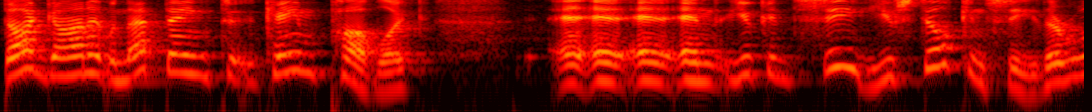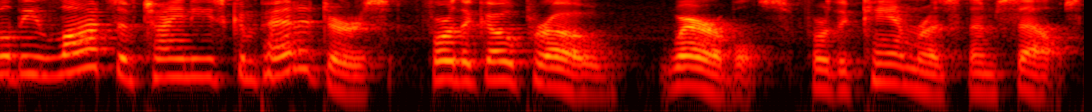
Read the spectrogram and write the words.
doggone it, when that thing t- came public. And, and, and you can see, you still can see, there will be lots of Chinese competitors for the GoPro wearables, for the cameras themselves.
